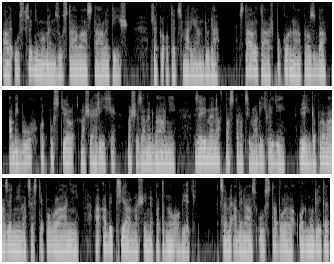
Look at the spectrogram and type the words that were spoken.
ale ústřední moment zůstává stále týž, řekl otec Marian Duda. Stále táž pokorná prozba, aby Bůh odpustil naše hříchy, naše zanedbání, zejména v pastoraci mladých lidí, v jejich doprovázení na cestě povolání a aby přijal naši nepatrnou oběť. Chceme, aby nás ústa bolela od modliteb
